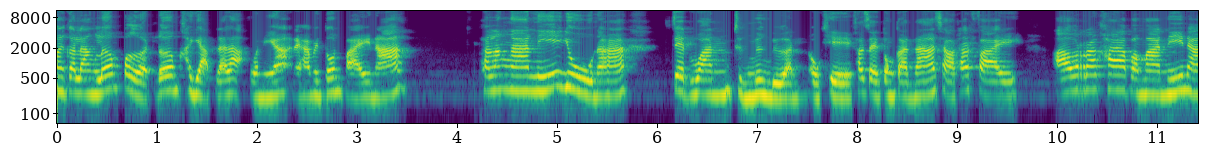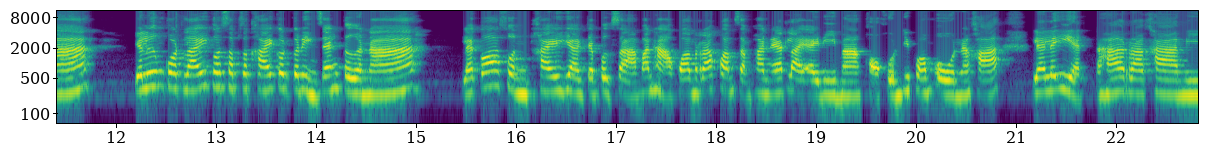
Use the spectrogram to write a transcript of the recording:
มันกำลังเริ่มเปิด เริ่มขยับแล้วล่ะวันนี้นะคะเป็นต้นไปนะ พลังงานนี้อยู่นะคะเจ็ดวันถึงหนึ่งเดือน โอเค เข้าใจตรงกันนะ ชาวธาตุไฟ เอาราคาประมาณนี้นะ อย่าลืมกดไลค์กด subscribe กดกระดิ่งแจ้งเตือนนะ แล้วก็ส่วนใครอยากจะปรึกษาปัญหาความรักความสัมพันธ์แอดไลน์ไอดีมาขอคนที่พร้อมโอนนะคะรายละเอียดนะคะ ราคามี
